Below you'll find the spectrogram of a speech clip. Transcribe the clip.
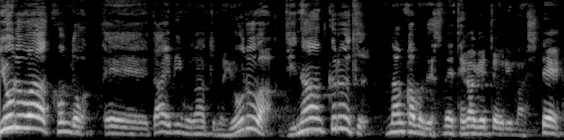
夜は今度、えーダイビングの後の夜はディナークルーズなんかもですね、手掛けておりまして、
